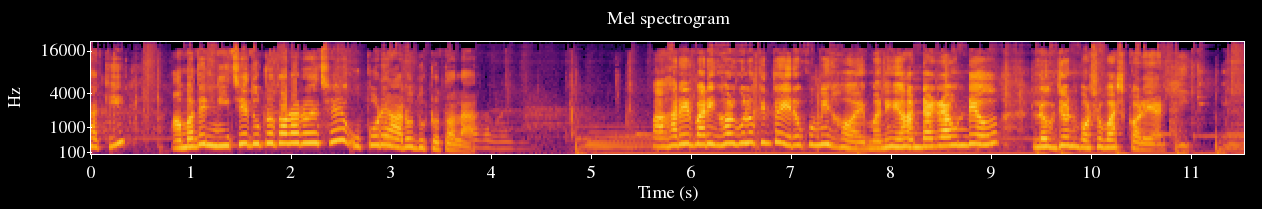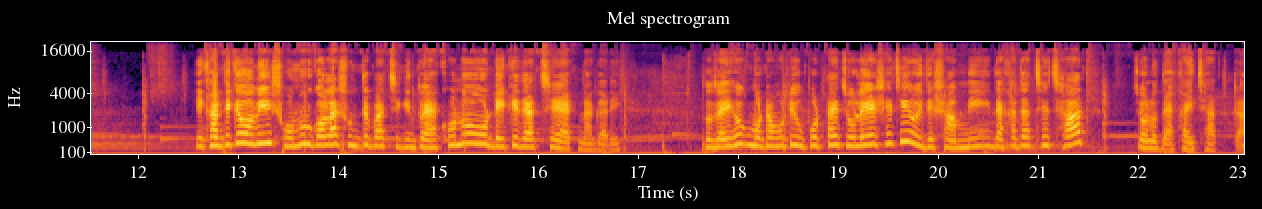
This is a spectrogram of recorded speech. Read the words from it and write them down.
থাকি। আমাদের নিচে দুটো তলা রয়েছে, উপরে আরও দুটো তলা। পাহাড়ের বাড়ি ঘরগুলো কিন্তু এরকমই হয় মানে আন্ডারগ্রাউন্ডেও লোকজন বসবাস করে আর কি। এখান থেকেও আমি সোনুর গলা শুনতে পাচ্ছি, কিন্তু এখনও ও ডেকে যাচ্ছে এক নাগারে। তো যাই হোক, মোটামুটি উপরটায় চলে এসেছি, ওই যে সামনেই দেখা যাচ্ছে ছাদ। চলো দেখাই ছাদটা।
